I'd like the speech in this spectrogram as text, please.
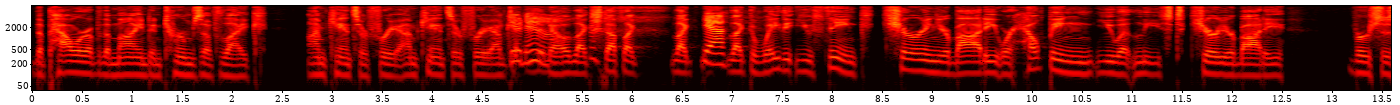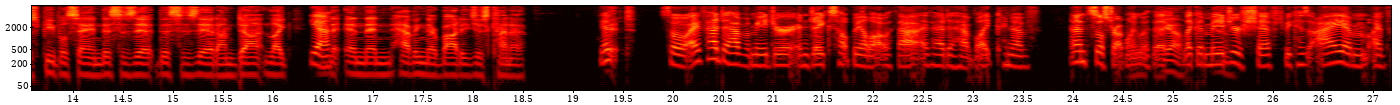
the power of the mind in terms of like, I'm cancer free, I'm cancer free, I'm ca- you know, like stuff like like Yeah. like the way that you think curing your body or helping you at least cure your body versus people saying this is it this is it i'm done like Yeah. and, and then having their body just kind of Yep. So I've had to have a major, and Jake's helped me a lot with that. I've had to have like kind of, and I'm still struggling with it, Yeah, like a major shift because I am. I've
